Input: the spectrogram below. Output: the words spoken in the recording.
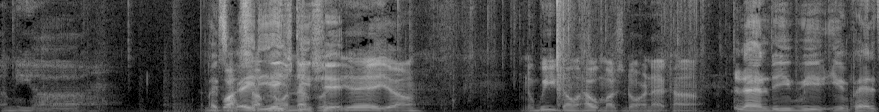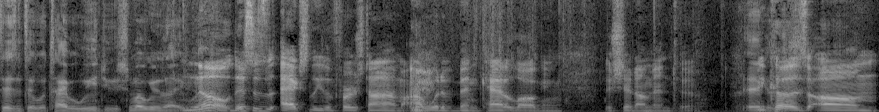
Let me, uh. let me Like some watch something on ADHD Netflix." shit. Yeah, yo. The weed don't help much during that time. Now, do you be even paying attention to what type of weed you smoking? Like, what- No, this is actually the first time I would have been cataloging the shit I'm into. Yeah, 'cause- Because um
